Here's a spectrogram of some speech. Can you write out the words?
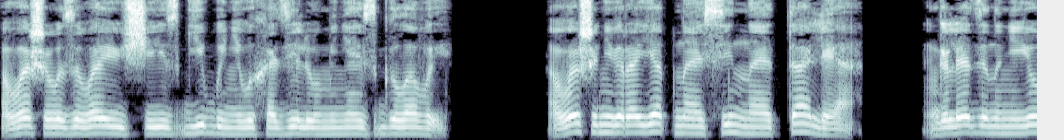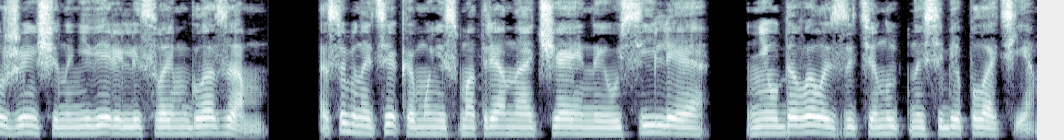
Ваши вызывающие изгибы не выходили у меня из головы. Ваша невероятная осинная талия, глядя на нее, женщины не верили своим глазам, особенно те, кому, несмотря на отчаянные усилия, не удавалось затянуть на себе платье.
